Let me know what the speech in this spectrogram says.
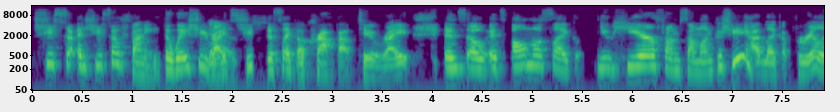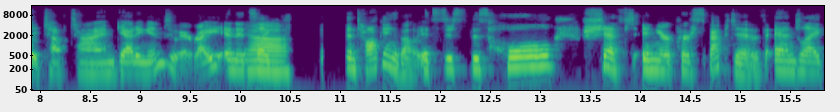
she's so and she's so funny. The way she yes. writes, she's just like a crack up too, right? And so it's almost like you hear from someone because she had like a really tough time getting into it, right? And it's yeah. like been talking about. It's just this whole shift in your perspective and like,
